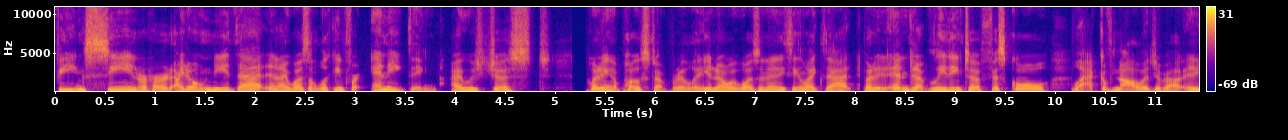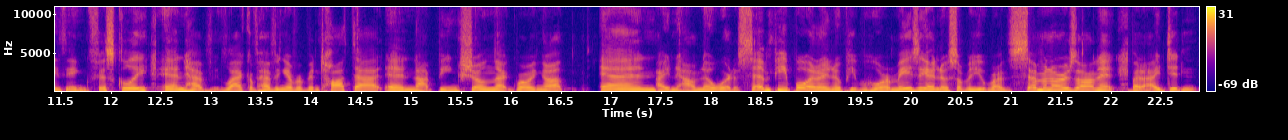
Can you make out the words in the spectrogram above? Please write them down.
being seen or heard. I don't need that. And I wasn't looking for anything. I was just putting a post up, really. You know, it wasn't anything like that, but it ended up leading to a fiscal lack of knowledge about anything fiscally and have lack of having ever been taught that and not being shown that growing up. And I now know where to send people, and I know people who are amazing. I know somebody who runs seminars on it, but I didn't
